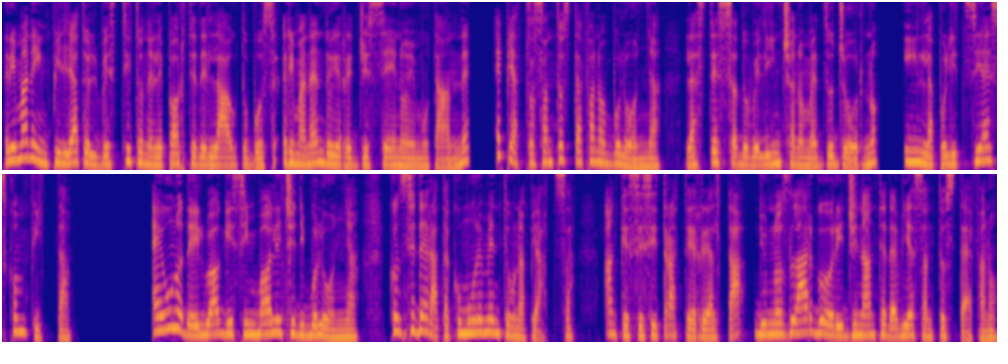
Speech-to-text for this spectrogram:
rimane impigliato il vestito nelle porte dell'autobus, rimanendo in reggiseno e mutande, è piazza Santo Stefano a Bologna, la stessa dove linciano mezzogiorno in La polizia è sconfitta. È uno dei luoghi simbolici di Bologna, considerata comunemente una piazza, anche se si tratta in realtà di uno slargo originante da via Santo Stefano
